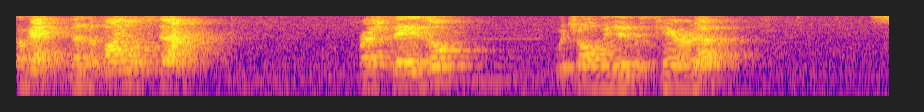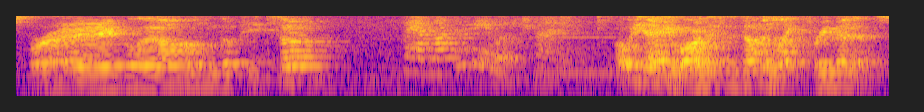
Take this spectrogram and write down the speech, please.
Okay, then the final step. Fresh basil, which all we did was tear it up. Sprinkle it on the pizza. Hey, I'm not gonna be able to try it. Oh yeah, you are. This is done in like three minutes.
